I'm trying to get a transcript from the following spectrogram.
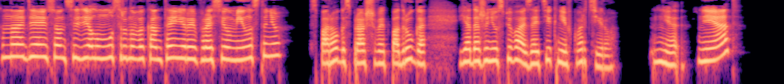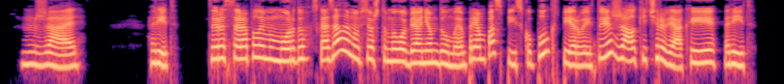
«Надеюсь, он сидел у мусорного контейнера и просил милостыню?» С порога спрашивает подруга. Я даже не успеваю зайти к ней в квартиру. «Нет». «Нет? Жаль». «Рит, ты расцарапала ему морду, сказала ему все, что мы обе о нем думаем, прям по списку. Пункт первый. Ты жалкий червяк и... Рит,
